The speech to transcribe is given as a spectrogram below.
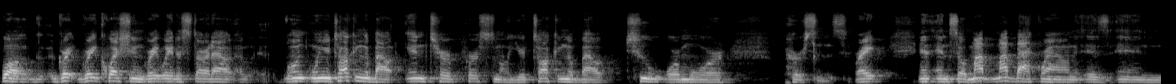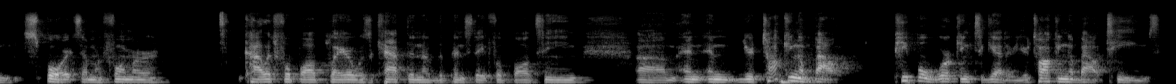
Well, great, great question. Great way to start out. Uh, when, when you're talking about interpersonal, you're talking about two or more persons, right? And, and so my, my background is in sports. I'm a former college football player, was a captain of the Penn State football team. Um, and, and you're talking about people working together. You're talking about teams.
